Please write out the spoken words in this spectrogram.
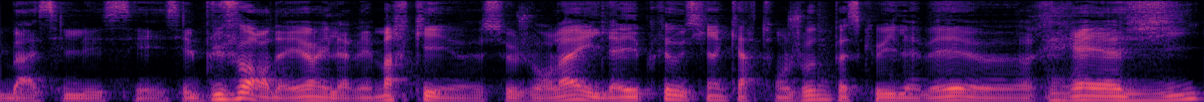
bah, c'est le plus fort. D'ailleurs, il avait marqué euh, ce jour-là. Il avait pris aussi un carton jaune parce qu'il avait euh, réagi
